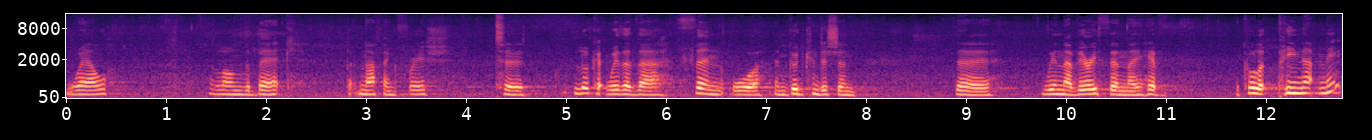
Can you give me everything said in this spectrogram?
well along the back, but nothing fresh. To look at whether they're thin or in good condition, the, when they're very thin, they have, we call it peanut neck.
